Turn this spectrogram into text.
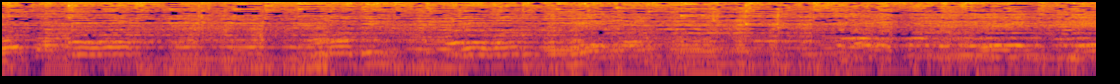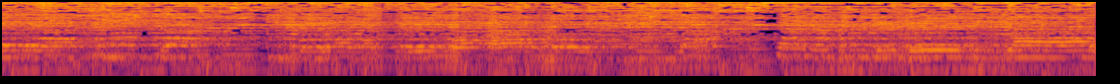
არა, მე ხამოს მიდიქები.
